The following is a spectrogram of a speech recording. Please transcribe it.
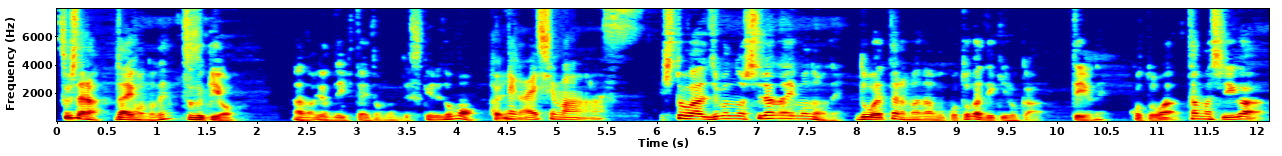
そしたら、台本のね、続きを、あの、読んでいきたいと思うんですけれども、おはい。願いします。人は自分の知らないものをね、どうやったら学ぶことができるかっていうね、ことは、魂が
